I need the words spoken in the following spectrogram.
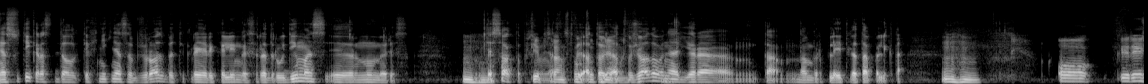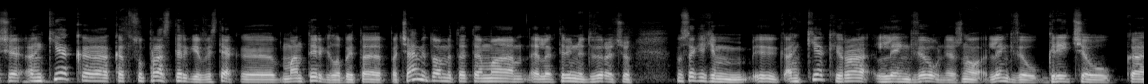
nesu tikras dėl techninės apžiūros, bet tikrai reikalingas yra draudimas ir numeris. mhm. Tiesiog, ta prasme, atvažiuodavo, netgi yra ta number plate vieta palikta. Mhm. O reiškia ant kiek kad suprast irgi vis tiek man tai irgi labai ta pačiam įdomi ta tema elektrinių dviračių. Nu sakykim ant kiek yra lengviau nežinau lengviau greičiau ką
